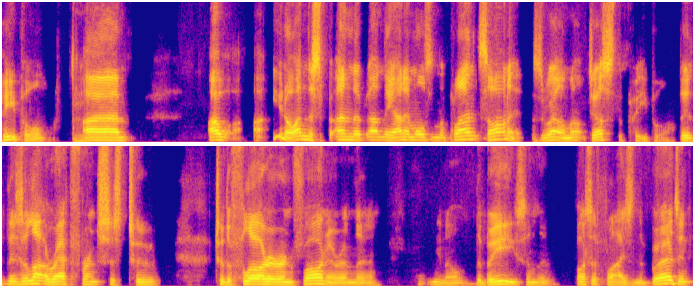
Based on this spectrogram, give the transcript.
people. Mm. Um, I, you know, and the and the and the animals and the plants on it as well, not just the people. There, there's yeah. a lot of references to to the flora and fauna and the you know the bees and the butterflies and the birds in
